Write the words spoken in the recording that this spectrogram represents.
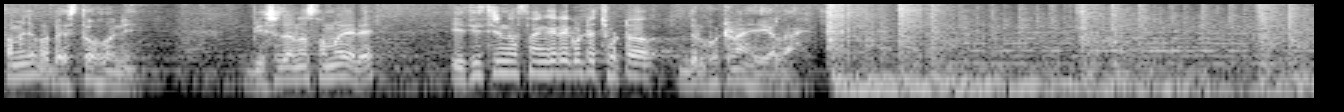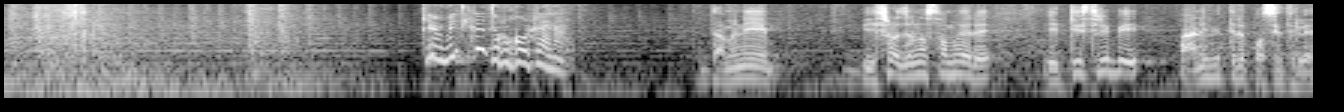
ତମେ ଜମା ବ୍ୟସ୍ତ ହୁଅନି ବିସର୍ଜନ ସମୟରେ ଇତିଶ୍ରୀଙ୍କ ସାଙ୍ଗରେ ଗୋଟେ ଛୋଟ ଦୁର୍ଘଟଣା ହେଇଗଲା କେମିତିକା ଦୁର୍ଘଟଣା ଦାମିନୀ ବିସର୍ଜନ ସମୟରେ ଇତିଶ୍ରୀ ବି ପାଣି ଭିତରେ ପଶିଥିଲେ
